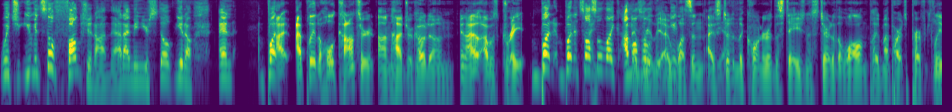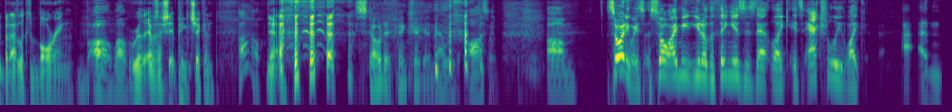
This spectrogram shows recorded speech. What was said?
Which you can still function on that. I mean, you're still, you know, and but I, I played a whole concert on hydrocodone, and I, I was great. but but it's also like I'm I also really I wasn't. I stood in the corner of the stage and stared at the wall and played my parts perfectly, but I looked boring. Oh well. Really, it was actually a pink chicken. Oh, Yeah. stoned at pink chicken. That was awesome. Um, so anyways, so I mean, you know, the thing is is that like it's actually like and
